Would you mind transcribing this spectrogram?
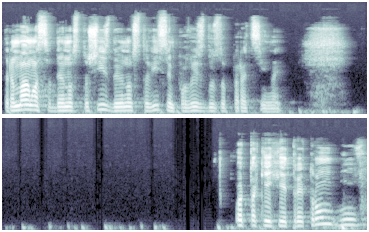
трималася 96-98 по виїзду з операційної. От такий хитрий тромб був,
